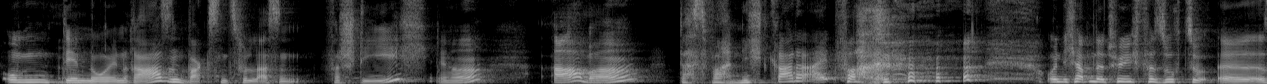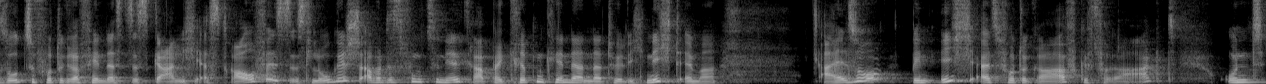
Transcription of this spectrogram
um ja. den neuen Rasen wachsen zu lassen. Verstehe ich, ja. Aber das war nicht gerade einfach. Und ich habe natürlich versucht, so, äh, so zu fotografieren, dass das gar nicht erst drauf ist, ist logisch, aber das funktioniert gerade bei Krippenkindern natürlich nicht immer. Also bin ich als Fotograf gefragt und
